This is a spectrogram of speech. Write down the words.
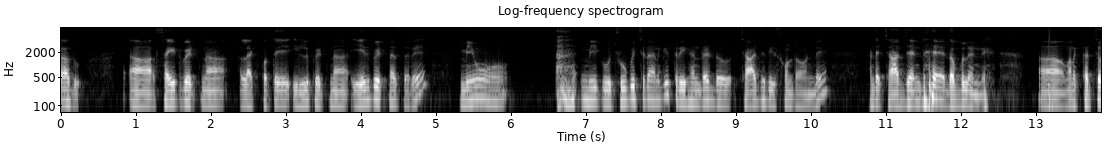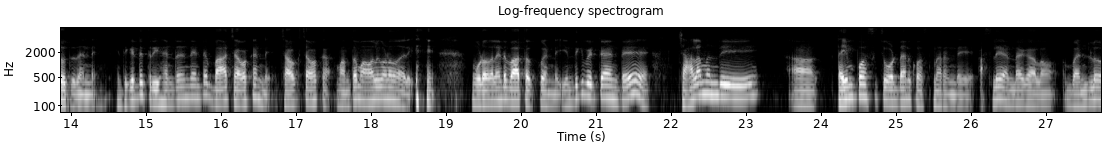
కాదు సైట్ పెట్టినా లేకపోతే ఇల్లు పెట్టినా ఏది పెట్టినా సరే మేము మీకు చూపించడానికి త్రీ హండ్రెడ్ ఛార్జ్ తీసుకుంటామండి. అంటే ఛార్జ్ అంటే డబ్బులండి. మనకు ఖర్చు అవుతుందండి. ఎందుకంటే త్రీ హండ్రెడ్ అంటే బాగా చవకండి. చవక చవక. మనతో మామూలుగా ఉండదు మరి. మూడు వందలు అంటే బాగా తక్కువ అండి ఎందుకు పెట్టా అంటే చాలామంది టైంపాస్ టైం పాస్ చూడడానికి వస్తున్నారండి. అసలే ఎండాకాలం. బండిలో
